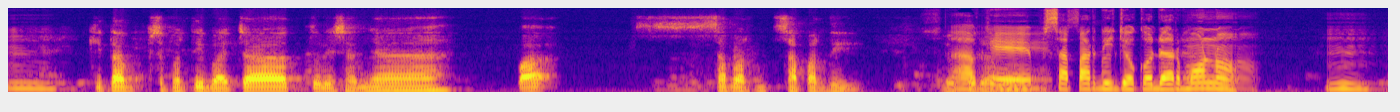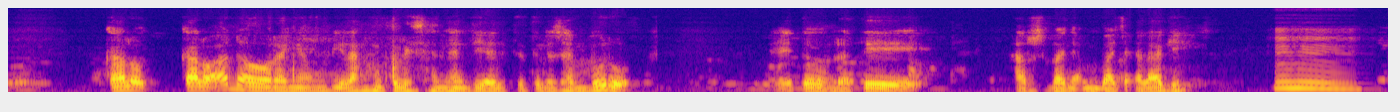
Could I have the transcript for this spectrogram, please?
Mm. Kita seperti baca tulisannya Pak Sapar, Sapardi. Oke, okay, Sapardi Joko Darmono. Mm. Kalau kalau ada orang yang bilang tulisannya dia itu tulisan buruk, ya itu berarti harus banyak membaca lagi. Mm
